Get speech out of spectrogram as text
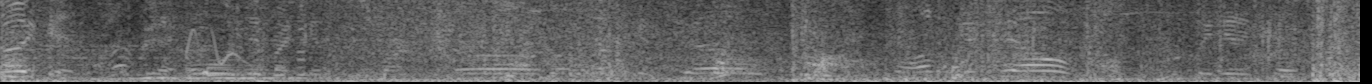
Really good. Okay, let's see if I get this one. Oh, don't let me get killed. Don't let me get killed. Get.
